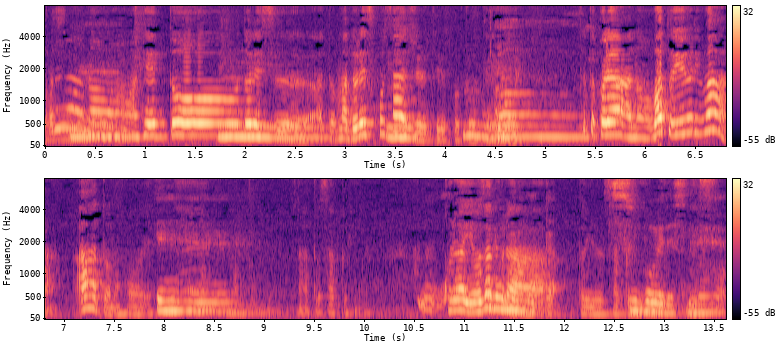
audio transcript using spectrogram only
これはあのヘッドドレスあと、まあ、ドレスコサージュということで、ちょっとこれはあの和というよりはアートの方ですね、アート作品これは夜桜という作品す。ごいですね。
